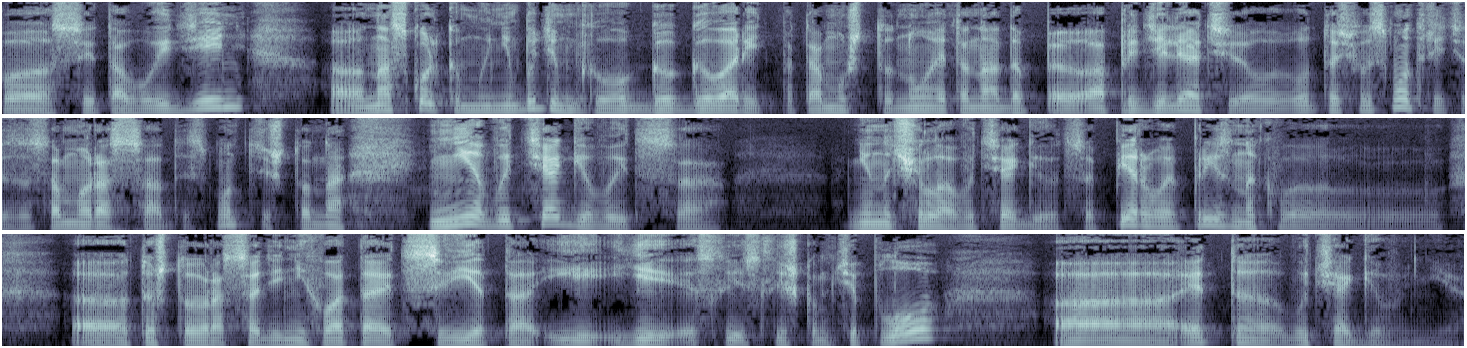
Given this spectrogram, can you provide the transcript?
э, световой день. А, насколько мы не будем говорить, потому что ну, это надо определять. Э, вот, то есть вы смотрите за самой рассадой, смотрите, что она не вытягивается, не начала вытягиваться. Первый признак э, то, что рассаде не хватает света и ей слишком тепло, а, это вытягивание,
